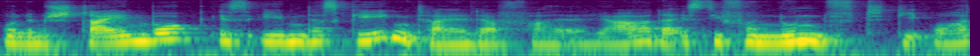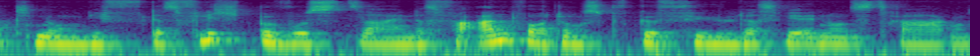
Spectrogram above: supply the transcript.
und im Steinbock ist eben das Gegenteil der Fall. Ja, da ist die Vernunft, die Ordnung, die, das Pflichtbewusstsein, das Verantwortungsgefühl, das wir in uns tragen.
